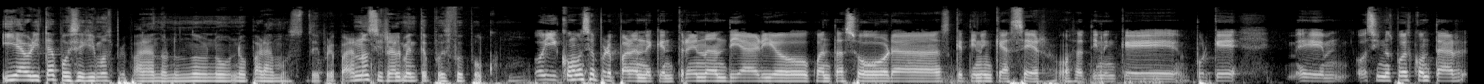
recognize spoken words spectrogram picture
y ahorita pues seguimos preparándonos, no, no, no paramos de prepararnos y realmente pues fue poco. Oye, ¿y ¿cómo se preparan? ¿De que entrenan diario? ¿Cuántas horas? ¿Qué tienen que hacer? O sea, tienen que... Porque, eh, o si nos puedes contar,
